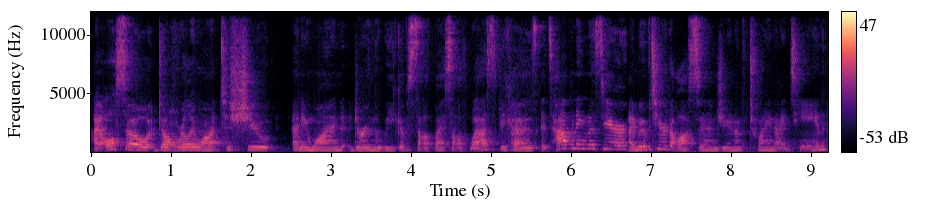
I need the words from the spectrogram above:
I also don't really want to shoot anyone during the week of South by Southwest because it's happening this year. I moved here to Austin in June of 2019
